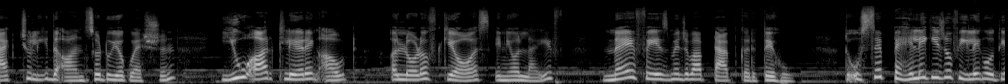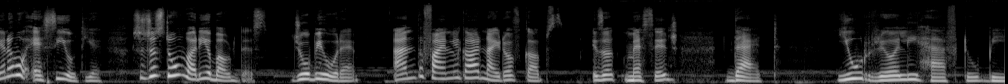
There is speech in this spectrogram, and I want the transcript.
actually the answer to your question you are clearing out a lot of cures in your life नए फ़ेज़ में जब आप टैप करते हो तो उससे पहले की जो फीलिंग होती है ना, वो ऐसी होती है। So just don't worry about this जो भी हो रहा है। And the final card knight of cups is a message that you really have to be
